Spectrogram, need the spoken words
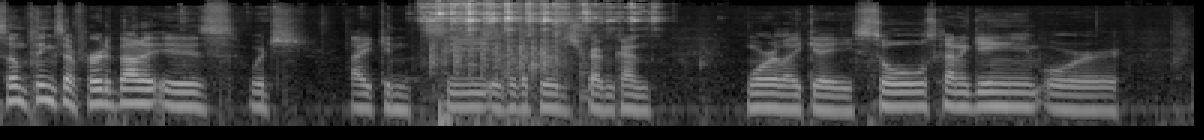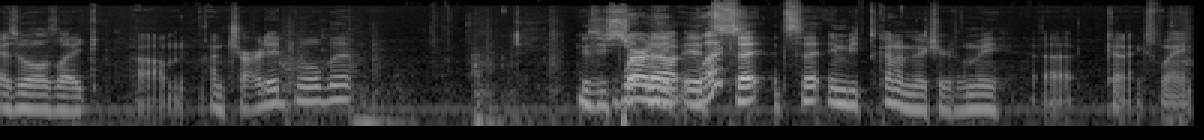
some things I've heard about it is, which I can see, is other people describing kind of more like a Souls kind of game, or as well as like um, Uncharted a little bit. Because you What- start wait, out, it's what? set, it's set in be- kind of mixture. Let me uh, kind of explain.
